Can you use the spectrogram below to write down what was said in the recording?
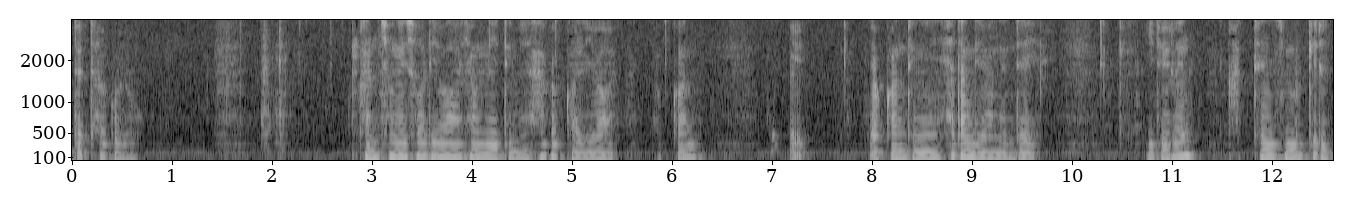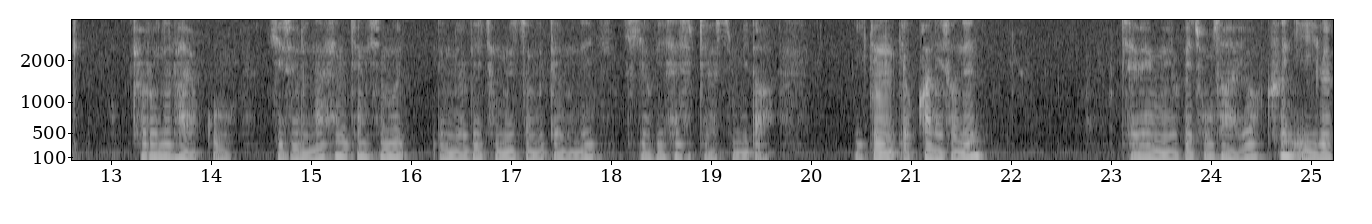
뜻하고요. 간청의 서리와 향리 등의 하급 관리와 역관, 역관 등이 해당되었는데 이들은 같은 신부끼리 결혼을 하였고 기술이나 행정 실무 능력의 전문성 때문에 지역이 세습되었습니다. 이 중 역관에서는 재외무역에 종사하여 큰 이익을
